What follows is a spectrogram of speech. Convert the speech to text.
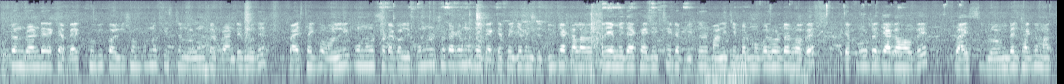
ভুটান ব্র্যান্ডের একটা ব্যাগ, খুবই কোয়ালিটি সম্পূর্ণ খ্রিস্টান অলঙ্কার ব্র্যান্ডের মধ্যে। প্রাইস থাকবে অনলি পনেরোশো টাকা অনলি পনেরোশো টাকার মধ্যে ব্যাগটা পেয়ে যাবেন। এটা দুইটা কালার আছে, আমি দেখাই দিচ্ছি। এটা ভিতরে মানি চেম্বার মোবাইল হোল্ডার হবে। এটা পুরোটা জায়গা হবে। প্রাইস লং বেল থাকবে মাত্র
